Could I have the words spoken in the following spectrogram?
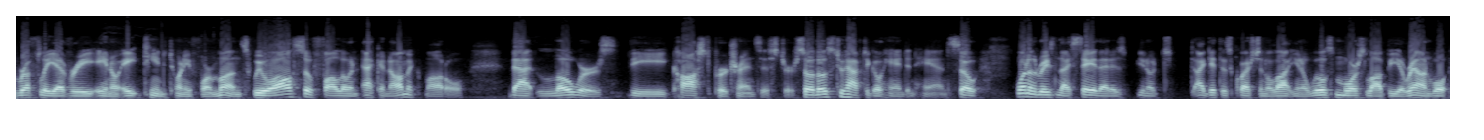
roughly every you know 18 to 24 months, we will also follow an economic model that lowers the cost per transistor. So those two have to go hand in hand. So one of the reasons I say that is, you know, I get this question a lot, you know, will Moore's law be around? Well,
